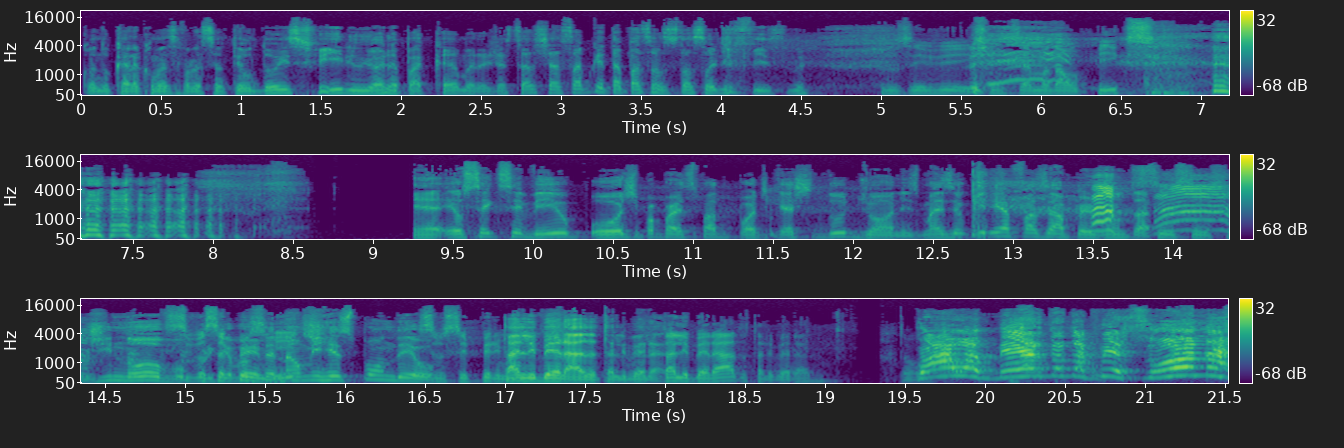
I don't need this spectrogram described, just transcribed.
Quando o cara começa a falar assim, eu tenho dois filhos e olha pra câmera, já, já sabe que ele tá passando uma situação difícil, né? Inclusive, se quiser mandar um pix. É, eu sei que você veio hoje pra participar do podcast do Jones, mas eu queria fazer uma pergunta sim, sim, sim. de novo, Se porque você você não permite. me respondeu. Se você permite. Tá liberado, tá liberado. Tá liberado? Tá liberado? Então, Qual a merda da persona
